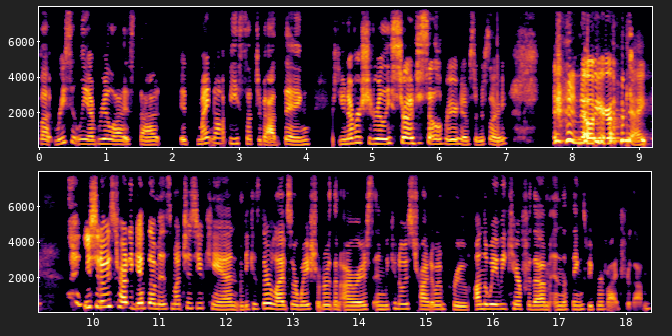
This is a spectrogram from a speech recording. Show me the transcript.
But recently I've realized that it might not be such a bad thing. You never should really strive to settle for your hamster, sorry. no, you're okay you should always try to give them as much as you can because their lives are way shorter than ours, and we can always try to improve on the way we care for them and the things we provide for them.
